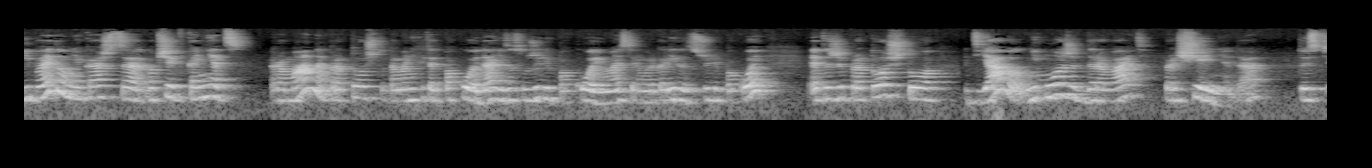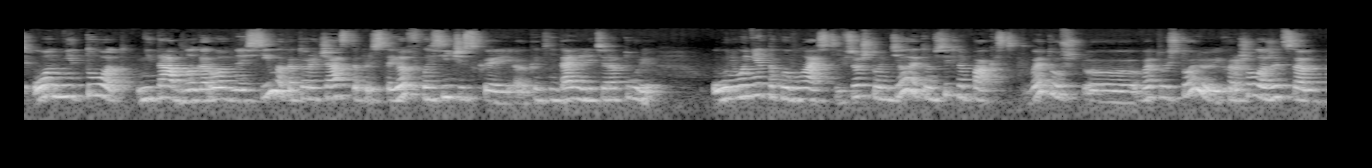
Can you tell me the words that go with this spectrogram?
И поэтому, мне кажется, вообще конец романа про то, что там они хотят покой, да, они заслужили покой, мастер и Маргарита заслужили покой, это же про то, что дьявол не может даровать прощение, да, то есть он не тот, не та благородная сила, которая часто предстает в классической э, континентальной литературе. У него нет такой власти, и все, что он делает, он действительно пакостит. В эту, э, в эту историю и хорошо ложится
